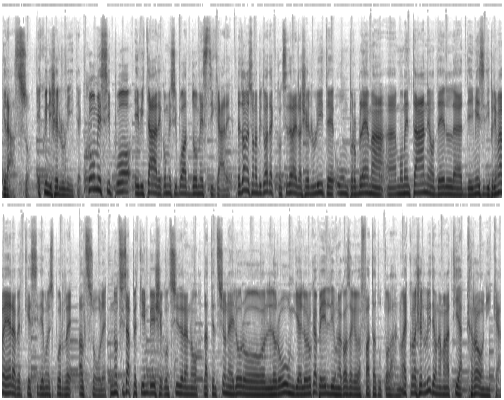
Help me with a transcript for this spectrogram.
grasso e quindi cellulite. Come si può evitare, come si può addomesticare? Le donne sono abituate a considerare la cellulite un problema eh, momentaneo del, dei mesi di primavera perché si devono esporre al sole. Non si sa perché invece considerano l'attenzione ai loro, alle loro unghie, ai loro capelli una cosa che va fatta tutto l'anno. Ecco, la cellulite è una malattia cronica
